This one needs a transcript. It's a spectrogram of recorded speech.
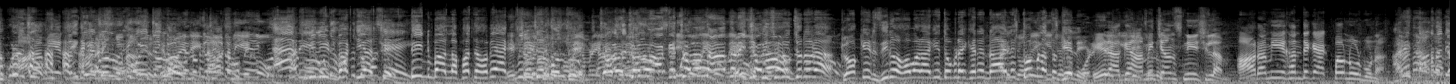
ভালো চলো, এক মিনিট বাকি আছে তিনবার লাফাতে হবে এক মিনিটের মধ্যে চলো চলো আগে চলো তাড়াতাড়ি চলো পিছনের জন্য না ক্লকের জিরো হওয়ার আগে তোমরা এখানে না এলে তোমরা তো গেলে এর আগে আমি চান্স নিয়েছিলাম আর আমি এখান থেকে এক পাও নড়বো না আরে তাড়াতাড়ি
